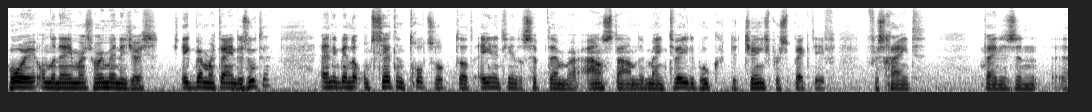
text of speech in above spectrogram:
Hoi ondernemers, hoi managers. Ik ben Martijn de Zoete en ik ben er ontzettend trots op dat 21 september aanstaande mijn tweede boek, The Change Perspective, verschijnt tijdens een uh,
